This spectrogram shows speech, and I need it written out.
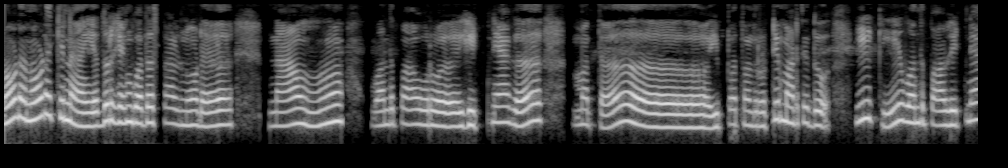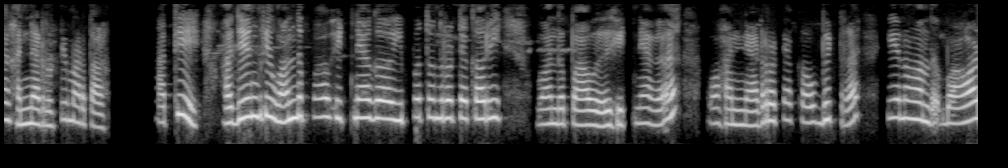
ನೋಡು ನೋಡಕ್ಕಿನ ಎದುರು ಹೆಂಗೆ ಒದಸ್ತಾಳೆ ನೋಡು. ನಾವು ಒಂದು ಪಾವು ಹಿಟ್ನ್ಯಾಗ ಮತ್ತು ಇಪ್ಪತ್ತೊಂದು ರೊಟ್ಟಿ ಮಾಡ್ತಿದ್ವು. ಈಕಿ ಒಂದು ಪಾವು ಹಿಟ್ನ್ಯಾಗ ಹನ್ನೆರಡು ರೊಟ್ಟಿ ಮಾಡ್ತಾಳೆ. ಅತ್ತಿ ಅದೇಂಗ್ರಿ ಒಂದು ಪಾವು ಹಿಟ್ನ್ಯಾಗ ಇಪ್ಪತ್ತೊಂದು ರೊಟ್ಟಿ ಅಕ್ಕಾವ್ರಿ ಒಂದು ಪಾವು ಹಿಟ್ನ್ಯಾಗ ಹನ್ನೆರಡು ರೊಟ್ಟಿ ಅಕ್ಕಾವು ಬಿಟ್ರೆ ಏನೋ ಒಂದು ಭಾಳ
